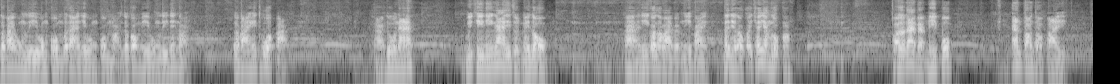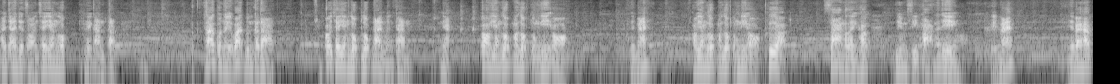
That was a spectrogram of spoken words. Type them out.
ระบายวงรีวงกลมก็ได้นี่วงกลมหน่อยแล้วก็มีวงรีนิดหน่อยระบายให้ทั่วปากอะดูนะ วิธีนี้ง่ายที่สุดในโลก อะอันนี้ก็ระบายแบบนี้ไป แล้วเดี๋ยวเราก็ใช้ยางลบเอาพอเราได้แบบนี้ปุ๊บขั้นตอนต่อไป อาจารย์จะสอนใช้ยางลบในการตัด ถ้าคนไหนวาดบนกระดาษ ก็ใช้ยางลบลบได้เหมือนกัน เนี่ยก็เอายางลบมาลบตรงนี้ออก เห็นไหมเอายางลบมาลบตรงนี้ออกเพื่อสร้างอะไรครับริมฝีปากนั่นเอง เห็นไหมเห็นไหมครับ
